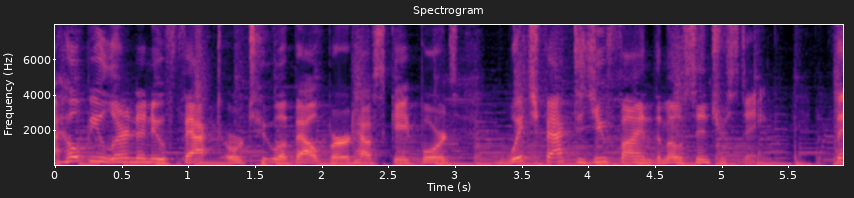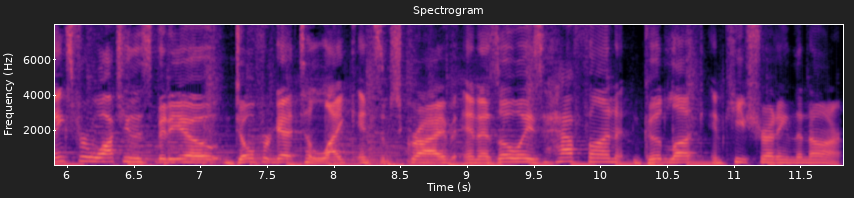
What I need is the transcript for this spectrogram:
I hope you learned a new fact or two about Birdhouse skateboards. Which fact did you find the most interesting? Thanks for watching this video. Don't forget to like and subscribe. And as always, have fun, good luck, and keep shredding the gnar.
